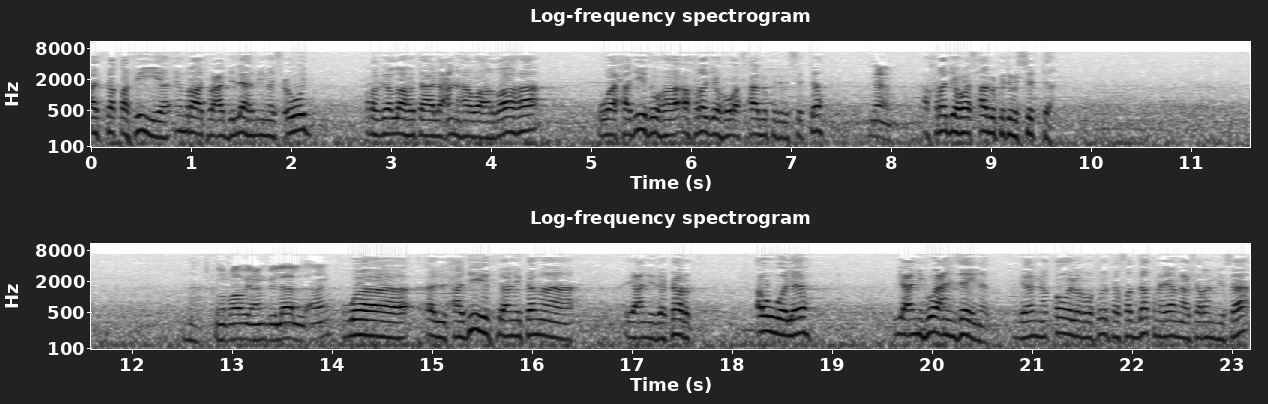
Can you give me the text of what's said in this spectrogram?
الثقفية امرأة عبد الله بن مسعود رضي الله تعالى عنها وأرضاها وحديثها أخرجه أصحاب الكتب الستة. نعم. أخرجه أصحاب الكتب الستة. نعم. راوي عن بلال الآن؟ والحديث يعني كما يعني ذكرت أوله يعني هو عن زينب لأن قول الرسول تصدقنا يا معشر النساء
